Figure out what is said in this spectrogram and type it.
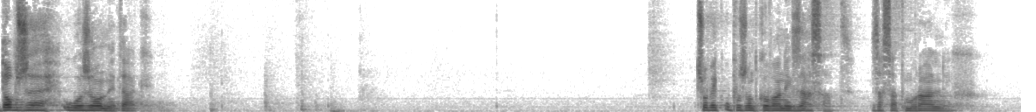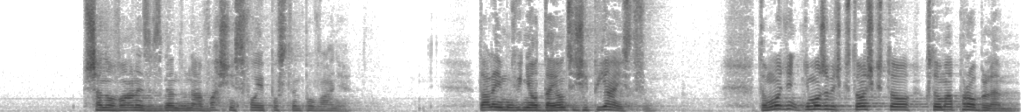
Dobrze ułożony, tak. Człowiek uporządkowanych zasad, zasad moralnych. Szanowany ze względu na właśnie swoje postępowanie. Dalej mówi nie oddający się pijaństwu. To nie może być ktoś, kto, kto ma problem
